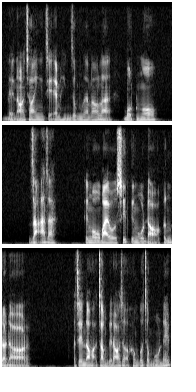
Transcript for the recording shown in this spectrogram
để nói cho anh chị em hình dung ra nó là bột ngô giã ra. Cái ngô bioxit, cái ngô đỏ cứng đờ đờ đó. Ở trên đó họ trồng cái đó chứ họ không có trồng ngô nếp.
